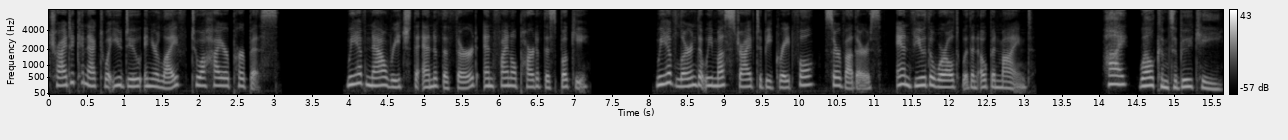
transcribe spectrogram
Try to connect what you do in your life to a higher purpose. We have now reached the end of the third and final part of this Bookey. We have learned that we must strive to be grateful, serve others, and view the world with an open mind. Hi, welcome to Bookey.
